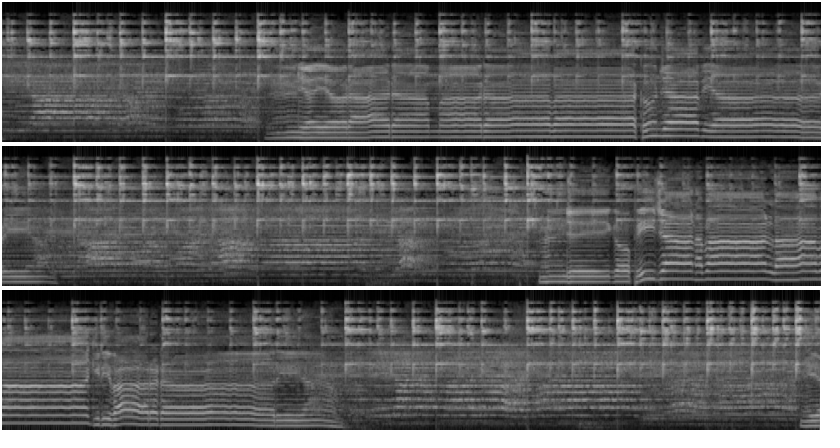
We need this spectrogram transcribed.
Yamunati Jayorada Madhava Kunjabiyari Jai Gopi Janavallava Girivaradari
